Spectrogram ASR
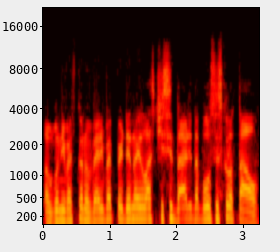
o Goni vai ficando velho e vai perdendo a elasticidade da bolsa escrotal.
